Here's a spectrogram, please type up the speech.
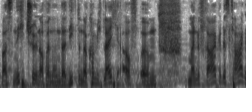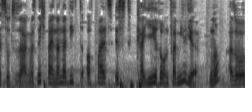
Was nicht schön aufeinander liegt, und da komme ich gleich auf ähm, meine Frage des Tages sozusagen. Was nicht beieinander liegt, oftmals ist Karriere und Familie. Ne? Also,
